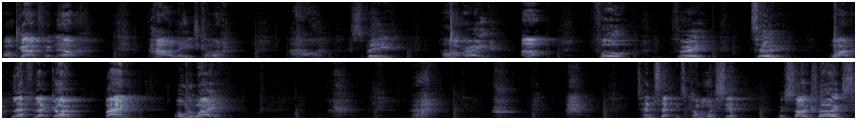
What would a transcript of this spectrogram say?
I'm going for it now. Power knees, come on. Power, speed, heart rate, up. Four, three, two, one. Left leg, go. Bang, all the way. 10 seconds, come on, we're so, we're so close.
